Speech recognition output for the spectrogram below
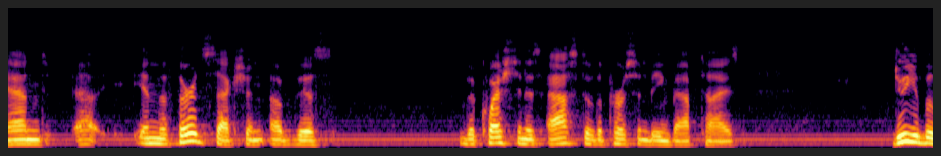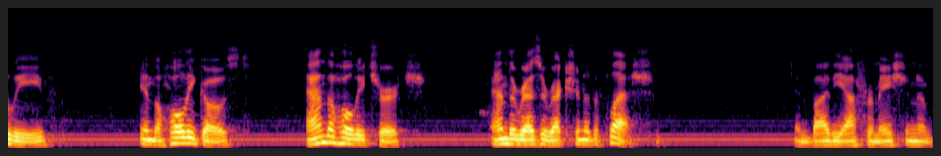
And uh, in the third section of this the question is asked of the person being baptized Do you believe in the Holy Ghost and the Holy Church and the resurrection of the flesh? And by the affirmation of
